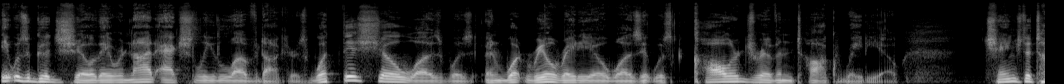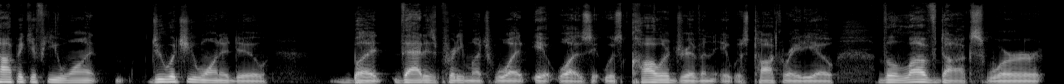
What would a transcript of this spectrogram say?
it was a good show. They were not actually love doctors. What this show was was and what real radio was, it was caller driven talk radio. Change the topic if you want, do what you want to do, but that is pretty much what it was. It was caller driven, it was talk radio. The Love Docs were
